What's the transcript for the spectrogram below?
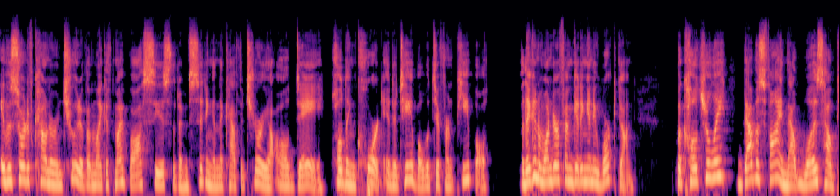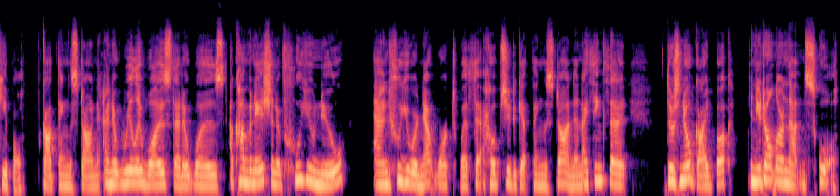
it was sort of counterintuitive. I'm like, if my boss sees that I'm sitting in the cafeteria all day holding court at a table with different people, are they going to wonder if I'm getting any work done? But culturally, that was fine. That was how people got things done. And it really was that it was a combination of who you knew and who you were networked with that helps you to get things done. And I think that there's no guidebook, and you don't learn that in school.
